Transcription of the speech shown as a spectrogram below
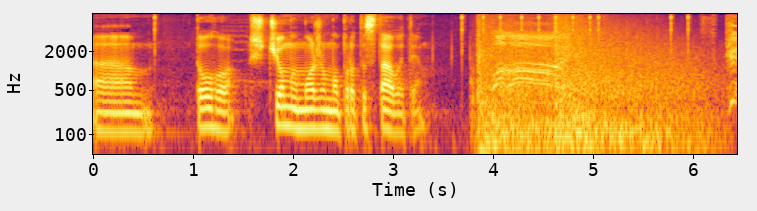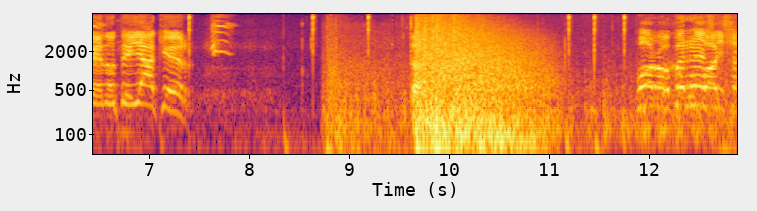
е, того, що ми можемо протиставити. Скинути якір! Так, обережніше!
